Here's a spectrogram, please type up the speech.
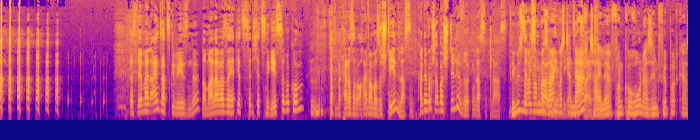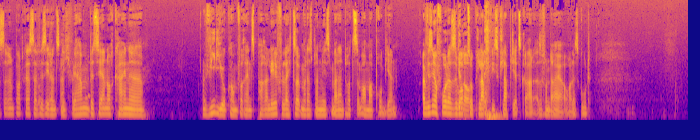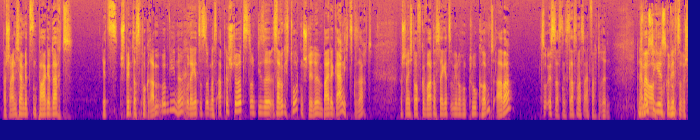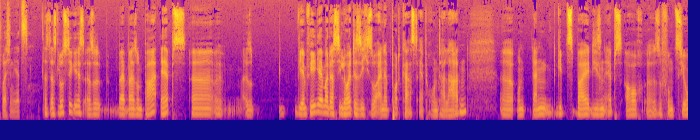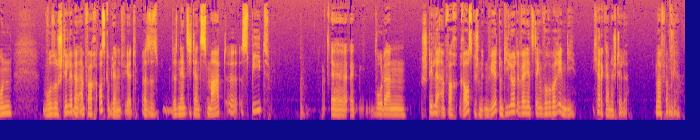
Das wäre mein Einsatz gewesen, ne? Normalerweise hätte, jetzt, hätte ich jetzt eine Geste bekommen. Ich dachte, man kann das aber auch einfach mal so stehen lassen. Kann der wirklich aber Stille wirken lassen, Klaas. Wir müssen einfach mal sagen, was die, die Nachteile Zeit. von Corona sind für Podcasterinnen und Podcaster. Wir sehen uns nicht. Wir haben bisher noch keine Videokonferenz parallel. Vielleicht sollten wir das beim nächsten Mal dann trotzdem auch mal probieren. Aber wir sind ja froh, dass es genau. überhaupt so klappt, wie es klappt jetzt gerade. Also von daher auch alles gut. Wahrscheinlich haben jetzt ein paar gedacht, jetzt spinnt das Programm irgendwie, ne? Oder jetzt ist irgendwas abgestürzt und diese, es war wirklich Totenstille, beide gar nichts gesagt. Wahrscheinlich darauf gewartet, dass da jetzt irgendwie noch ein Clou kommt, aber so ist das nicht. Lassen wir es einfach drin. Das Haben Lustige ist, genug wenn, zu besprechen jetzt. Das, das Lustige ist, also bei, bei so ein paar Apps, äh, also wir empfehlen ja immer, dass die Leute sich so eine Podcast-App runterladen. Äh, und dann gibt's bei diesen Apps auch äh, so Funktionen, wo so Stille dann einfach ausgeblendet wird. Also das nennt sich dann Smart äh, Speed, äh, äh, wo dann Stille einfach rausgeschnitten wird und die Leute werden jetzt denken, worüber reden die? Ich hatte keine Stille. Läuft bei mir.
